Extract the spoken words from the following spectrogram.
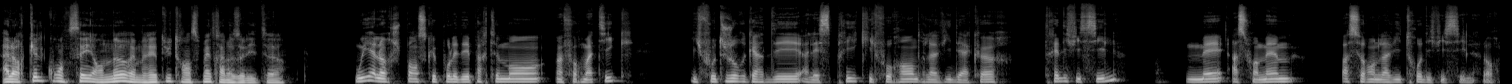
Alors, quels conseils en or aimerais-tu transmettre à nos auditeurs? Oui, alors je pense que pour les départements informatiques, il faut toujours garder à l'esprit qu'il faut rendre la vie des hackers très difficile, mais à soi-même, pas se rendre la vie trop difficile. Alors,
